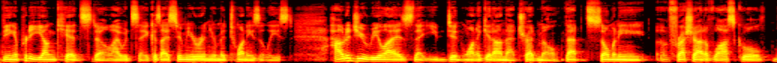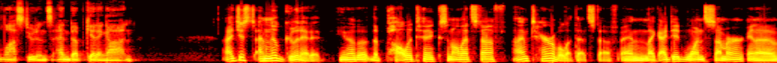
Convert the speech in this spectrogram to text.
being a pretty young kid still, I would say, because I assume you were in your mid 20s at least, how did you realize that you didn't want to get on that treadmill that so many uh, fresh out of law school law students end up getting on? I just, I'm no good at it. You know, the, the politics and all that stuff, I'm terrible at that stuff. And like, I did one summer in a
